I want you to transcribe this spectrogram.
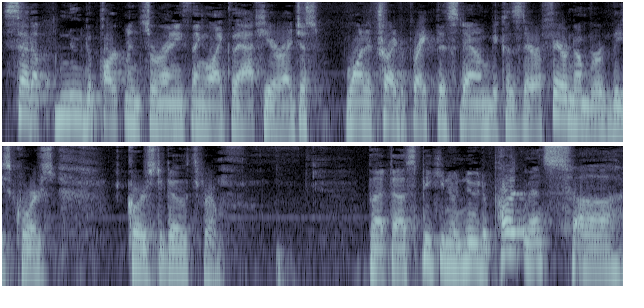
set up new departments or anything like that here. I just want to try to break this down because there are a fair number of these cores, cores to go through. But uh, speaking of new departments, uh,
